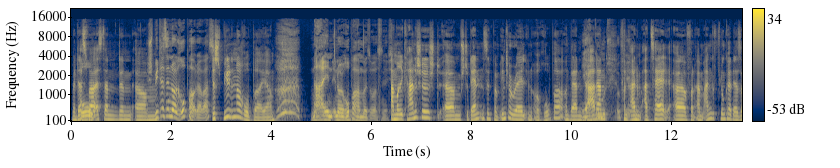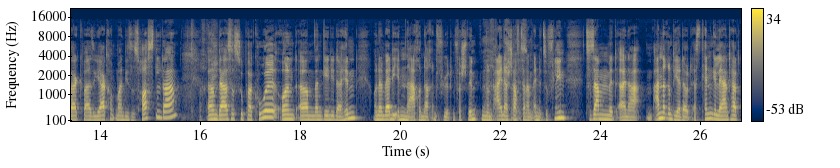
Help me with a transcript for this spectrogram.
Wenn das Oh. war, ist dann, dann ähm, Spielt das in Europa oder was? das spielt in Europa, ja. Nein, in Europa haben wir sowas nicht. Amerikanische ähm, Studenten sind beim Interrail in Europa und werden Ja, da dann gut, okay. von einem Erzähl, äh, von einem Angeflunker, der sagt quasi, ja, kommt man dieses Hostel da, ähm, da ist es super cool und ähm, dann gehen die da hin und dann werden die eben nach und nach entführt und verschwinden und einer schafft es dann am Ende zu fliehen, zusammen mit einer anderen, die er dort erst kennengelernt hat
